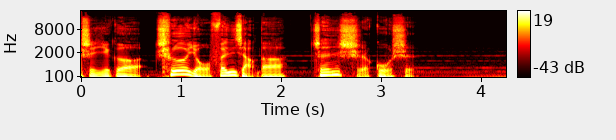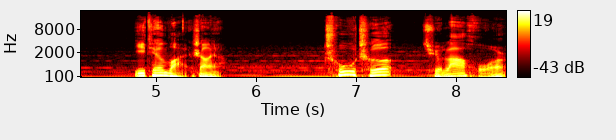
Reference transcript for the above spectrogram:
是一个车友分享的真实故事。一天晚上呀，出车去拉活儿，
